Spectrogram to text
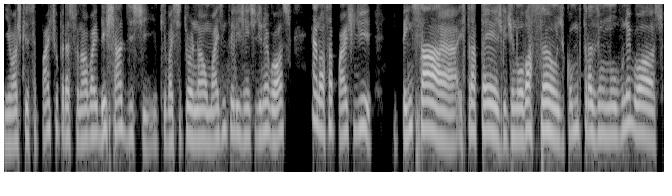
e eu acho que essa parte operacional vai deixar de existir. o que vai se tornar o mais inteligente de negócio é a nossa parte de pensar estratégica, de inovação, de como trazer um novo negócio,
